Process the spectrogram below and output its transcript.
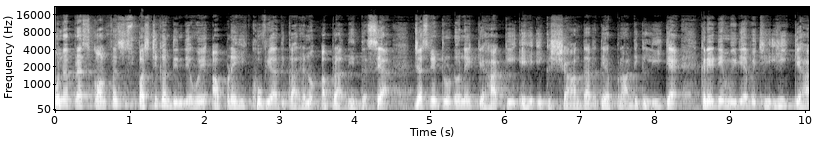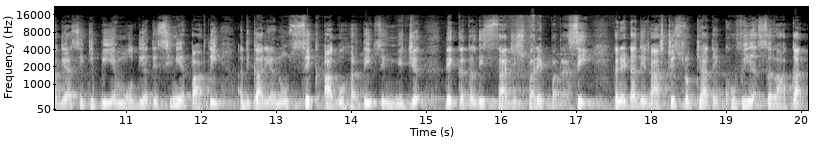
ਉਹਨਾਂ ਪ੍ਰੈਸ ਕਾਨਫਰੰਸ 'ਚ ਸਪਸ਼ਟੀਕਰਨ ਦਿੰਦੇ ਹੋਏ ਆਪਣੇ ਹੀ ਖੁਫੀਆ ਅਧਿਕਾਰੀਆਂ ਨੂੰ ਅਪਰਾਧੀ ਦੱਸਿਆ। ਜਸਟਿਨ ਟਰੂਡੋ ਨੇ ਕਿਹਾ ਕਿ ਇਹ ਇੱਕ ਸ਼ਾਨਦਾਰ ਅਤੇ ਅਪਰਾਧਿਕ ਲੀਕ ਹੈ। ਕੈਨੇਡੀਅਨ ਮੀਡੀਆ ਵਿੱਚ ਹੀ ਕਿਹਾ ਗਿਆ ਸੀ ਕਿ ਪੀਐਮ ਮੋਦੀ ਅਤੇ ਸੀਨੀਅਰ ਭਾਰਤੀ ਅਧਿਕਾਰੀਆਂ ਨੂੰ ਸਿੱਖ ਆਗੂ ਹਰਦੀਪ ਸਿੰਘ ਨਿੱਜਰ ਦੇ ਕਤਲ ਦੀ ਸਾਜ਼ਿਸ਼ ਬਾਰੇ ਪਤਾ ਸੀ। ਕੈਨੇਡਾ ਦੀ ਰਾਸ਼ਟਰੀ ਸੁਰੱਖਿਆ ਅਤੇ ਖੁਫੀਆ ਸਲਾਹਕਾਰ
